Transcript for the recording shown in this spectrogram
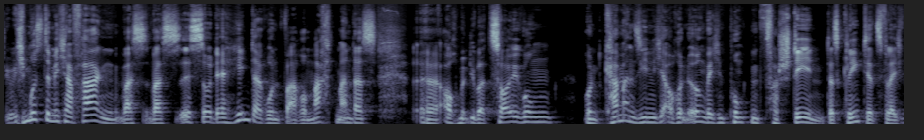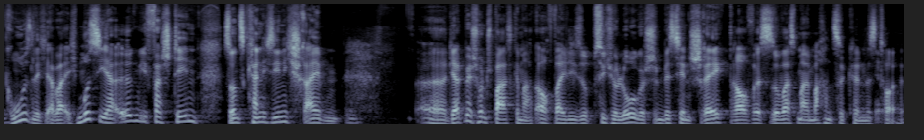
Ich musste mich ja fragen, was, was ist so der Hintergrund? Warum macht man das äh, auch mit Überzeugung? Und kann man sie nicht auch in irgendwelchen Punkten verstehen? Das klingt jetzt vielleicht gruselig, aber ich muss sie ja irgendwie verstehen, sonst kann ich sie nicht schreiben. Mhm. Die hat mir schon Spaß gemacht, auch weil die so psychologisch ein bisschen schräg drauf ist. Sowas mal machen zu können, ist toll.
